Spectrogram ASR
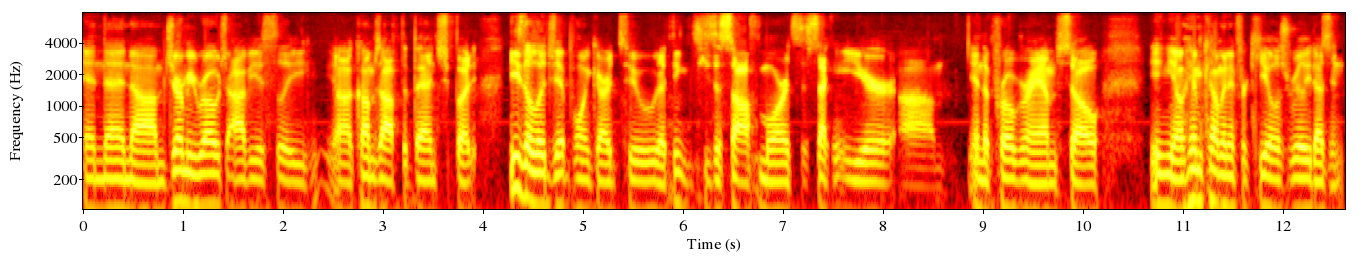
and then um, Jeremy Roach obviously uh, comes off the bench, but he's a legit point guard too. I think he's a sophomore. It's the second year um, in the program, so you know him coming in for Keels really doesn't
